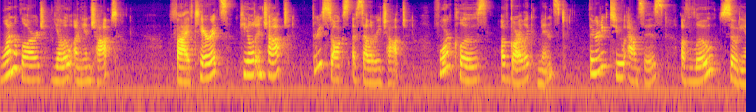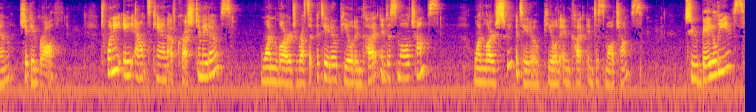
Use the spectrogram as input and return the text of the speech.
one large yellow onion chopped, five carrots peeled and chopped, three stalks of celery chopped, four cloves of garlic minced, 32 ounces of low sodium chicken broth, 28 ounce can of crushed tomatoes, one large russet potato peeled and cut into small chunks, one large sweet potato peeled and cut into small chunks, two bay leaves,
